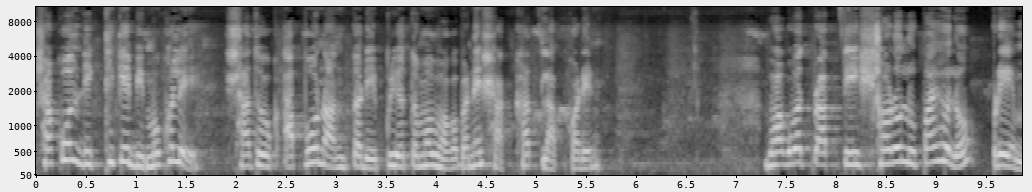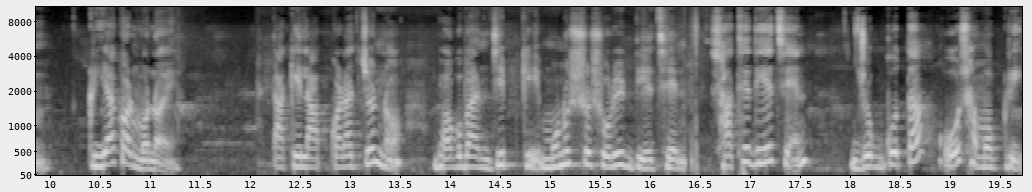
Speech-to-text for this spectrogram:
সকল দিক থেকে বিমুখ হলে সাধক আপন অন্তরে প্রিয়তম ভগবানের সাক্ষাৎ লাভ করেন। ভগবত প্রাপ্তির সরল উপায় হল প্রেম, ক্রিয়াকর্ম নয়। তাকে লাভ করার জন্য ভগবান জীবকে মনুষ্য শরীর দিয়েছেন। সাথে দিয়েছেন যোগ্যতা ও সামগ্রী।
